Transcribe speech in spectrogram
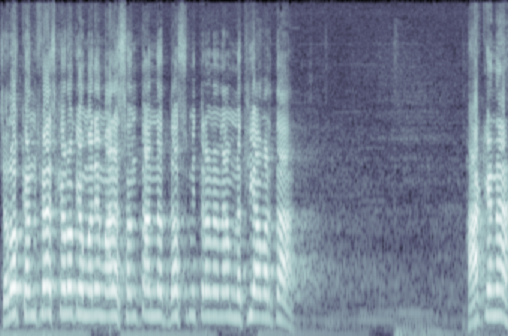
ચલો કન્ફેસ કરો કે મને મારા સંતાનના દસ મિત્રના નામ નથી આવડતા. હા કે ના?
